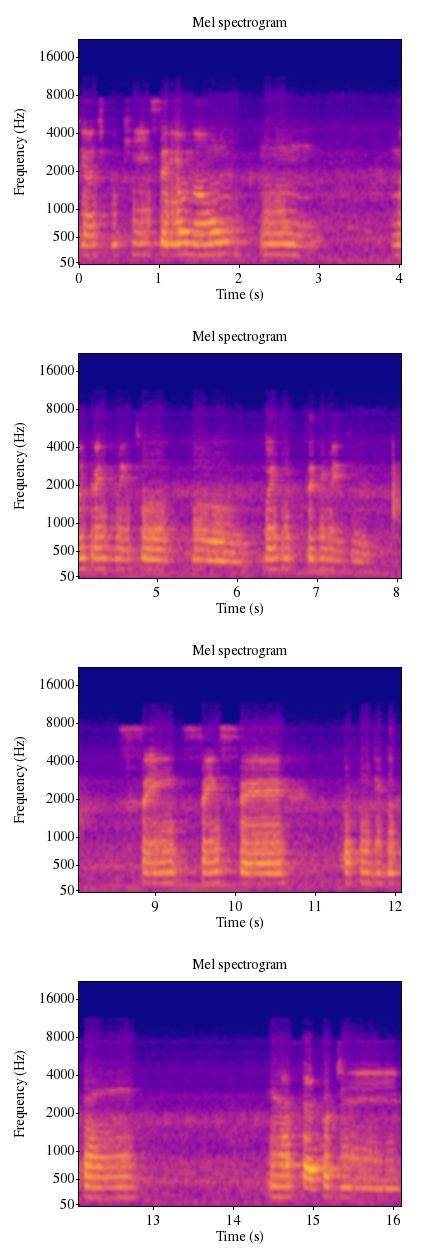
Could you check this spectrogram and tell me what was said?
diante do que seria ou não um, um empreendimento do, do entretenimento sem, sem ser confundido com uma falta de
